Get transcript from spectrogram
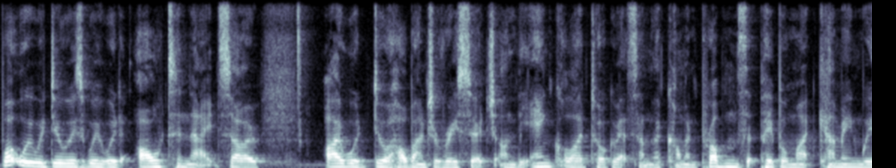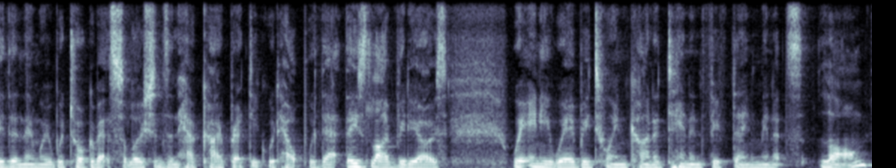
what we would do is we would alternate. So I would do a whole bunch of research on the ankle. I'd talk about some of the common problems that people might come in with, and then we would talk about solutions and how chiropractic would help with that. These live videos were anywhere between kind of 10 and 15 minutes long.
